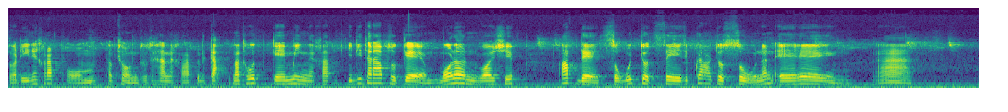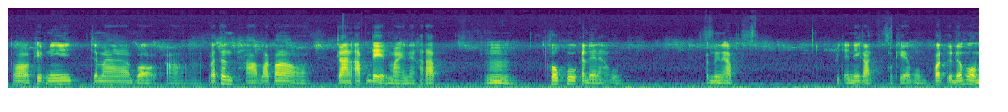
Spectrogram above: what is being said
สวัสดีนะครับผมท่านผู้ชมทุกท่านนะครับกับนัทุศเกมมิ่งนะครับยินดีต้อนรับสู่เกม Modern Warship อัปเดต 0.49.0 นั่นเองอ่าก็คลิปนี้จะมาบอกอ่า Battle Pass แล้วก็การอัปเดตใหม่นะครับ อืมควบคู่กันเลยนะครับผมแป๊บนึงนะครับปิดอันนี้ก่อนโอเคครับผมก่อนอื่นนะผม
